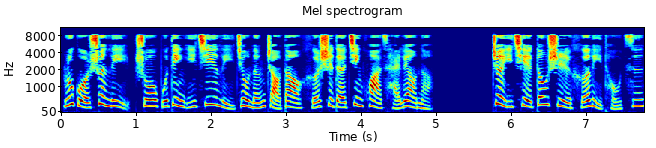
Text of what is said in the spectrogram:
如果顺利，说不定遗迹里就能找到合适的进化材料呢。这一切都是合理投资。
